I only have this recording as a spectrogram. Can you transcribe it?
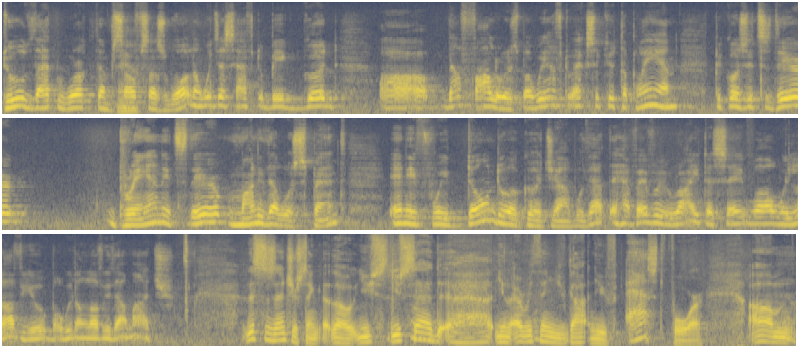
do that work themselves as well. And we just have to be good, uh, not followers, but we have to execute the plan because it's their brand, it's their money that was spent. And if we don't do a good job with that, they have every right to say, well, we love you, but we don't love you that much. This is interesting, though. You, you said, uh, you know, everything you've gotten, you've asked for. Um,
